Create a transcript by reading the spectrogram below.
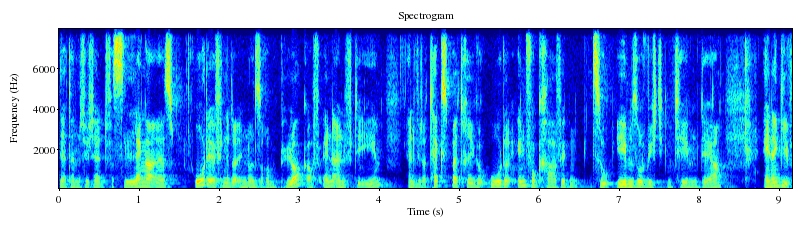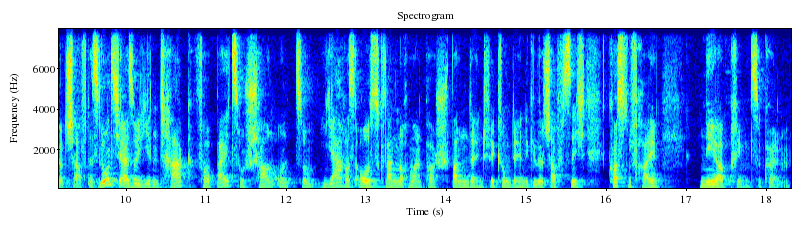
der dann natürlich etwas länger ist. Oder ihr findet in unserem Blog auf n1.de entweder Textbeiträge oder Infografiken zu ebenso wichtigen Themen der Energiewirtschaft. Es lohnt sich also jeden Tag vorbeizuschauen und zum Jahresausklang nochmal ein paar spannende Entwicklungen der Energiewirtschaft sich kostenfrei näher bringen zu können.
